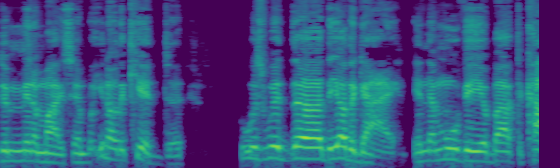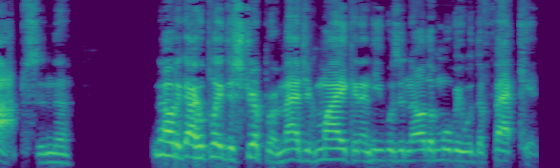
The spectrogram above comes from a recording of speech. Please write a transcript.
to minimize him, but you know the kid, uh, who was with uh, the other guy in the movie about the cops and the no, the guy who played the stripper, Magic Mike, and then he was in the other movie with the fat kid.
